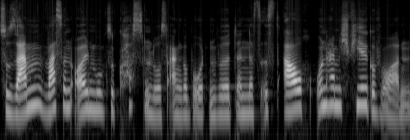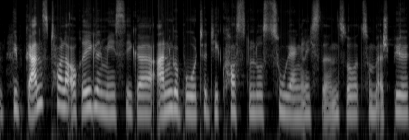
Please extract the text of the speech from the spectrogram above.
zusammen, was in Oldenburg so kostenlos angeboten wird. Denn das ist auch unheimlich viel geworden. Es gibt ganz tolle, auch regelmäßige Angebote, die kostenlos zugänglich sind. So zum Beispiel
